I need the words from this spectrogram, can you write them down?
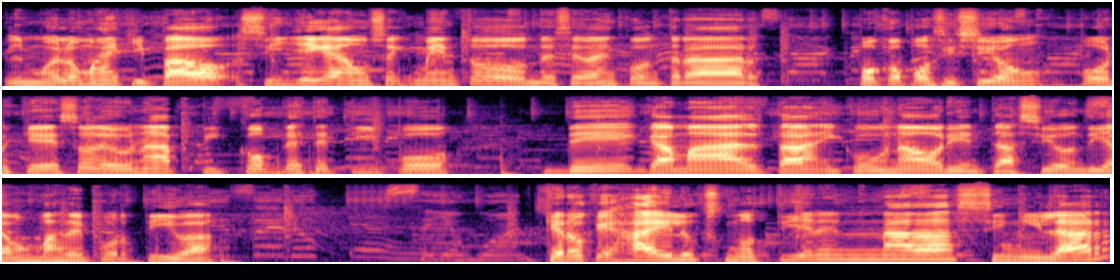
el modelo más equipado, sí llega a un segmento donde se va a encontrar poco posición, porque eso de una pickup de este tipo de gama alta y con una orientación, digamos, más deportiva. Creo que Hilux no tiene nada similar.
